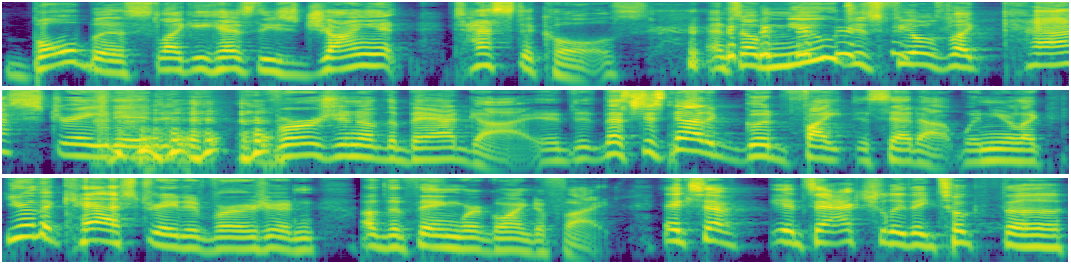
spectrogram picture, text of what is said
bulbous, like he has these giant testicles. And so Mew just feels like castrated version of the bad guy. That's just not a good fight to set up when you're like, you're the castrated version of the thing we're going to fight. Except it's actually they took the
